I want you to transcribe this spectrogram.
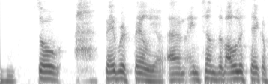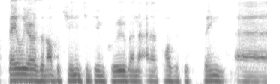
Mm-hmm. So, favorite failure. Um, in terms of, I always take a failure as an opportunity to improve and, and a positive thing. Uh,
